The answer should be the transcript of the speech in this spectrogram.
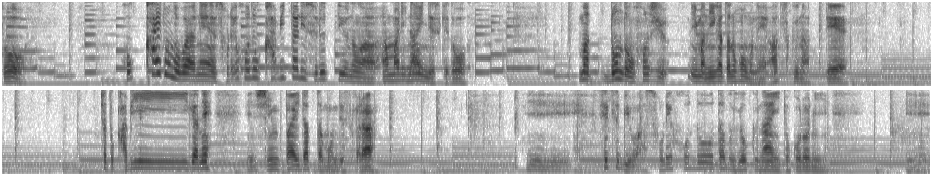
と北海道の場合はねそれほどカビたりするっていうのはあんまりないんですけどまあどんどん本州今新潟の方もね暑くなってちょっとカビがね心配だったもんですから、えー、設備はそれほど多分良くないところに、え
